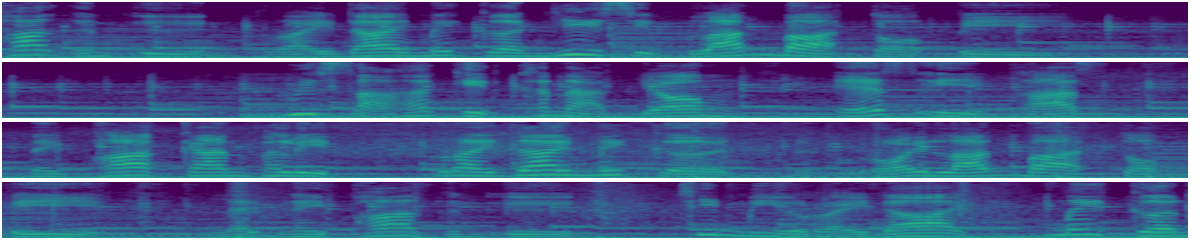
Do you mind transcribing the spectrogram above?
ภาคอื่น ๆ รายได้ไม่เกิน 20 ล้านบาทต่อปี วิสาหกิจขนาดย่อม SE Plus ในภาคการผลิตรายได้ไม่เกิน 100 ล้านบาทต่อปี และในภาคอื่น ๆ ที่มีรายได้ไม่เกิน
